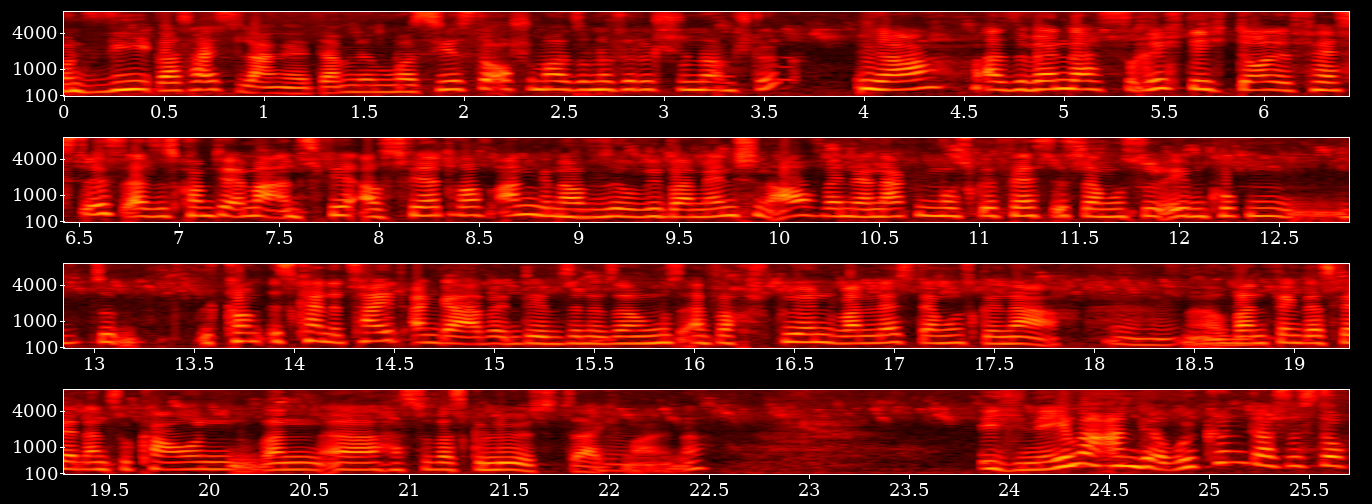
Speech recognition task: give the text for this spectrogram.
Und wie, was heißt lange? Dann massierst du auch schon mal so eine Viertelstunde am Stück? Ja, also wenn das richtig doll fest ist, also es kommt ja immer ans Pferd, aufs Pferd drauf an, genauso mhm. wie bei Menschen auch. Wenn der Nackenmuskel fest ist, dann musst du eben gucken, so, kommt, ist keine Zeitangabe in dem Sinne, sondern man muss einfach spüren, wann lässt der Muskel nach. Mhm. Ja, wann fängt das Pferd an zu kauen, wann äh, hast du was gelöst, sag ich mhm. mal. Ne? Ich nehme an, der Rücken, das ist doch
